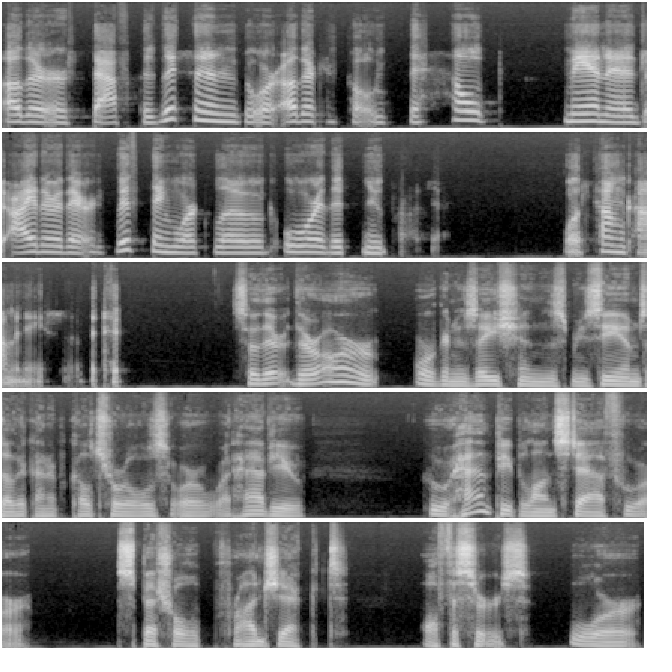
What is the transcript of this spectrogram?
other staff positions or other consultants to help manage either their existing workload or this new project or some combination of the two. So there there are organizations, museums, other kind of culturals or what have you, who have people on staff who are special project officers or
